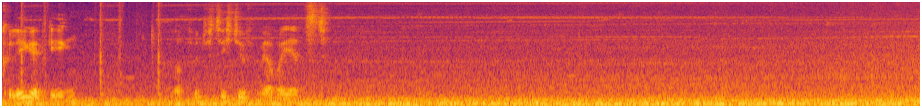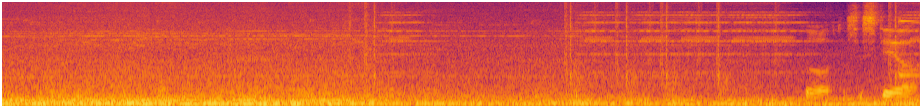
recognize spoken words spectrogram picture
Kollege entgegen. So, 50 dürfen wir aber jetzt. So, das ist der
